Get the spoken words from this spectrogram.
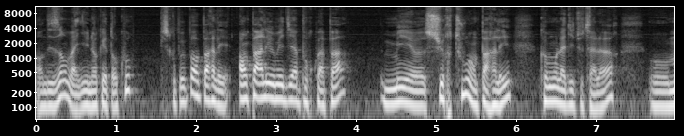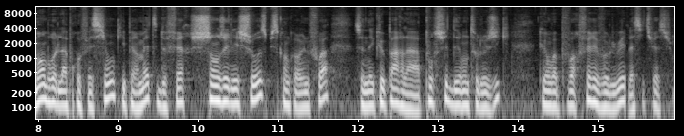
en disant bah, il y a une enquête en cours, puisqu'on ne peut pas en parler. En parler aux médias, pourquoi pas? Mais euh, surtout en parler, comme on l'a dit tout à l'heure, aux membres de la profession qui permettent de faire changer les choses, puisqu'encore une fois, ce n'est que par la poursuite déontologique qu'on va pouvoir faire évoluer la situation.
